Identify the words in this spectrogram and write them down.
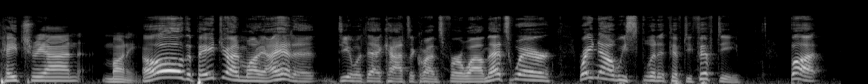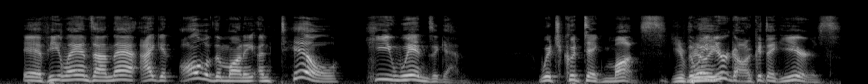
Patreon money. Oh, the Patreon money. I had to deal with that consequence for a while. And that's where, right now, we split it 50 50. But if he lands on that, I get all of the money until he wins again, which could take months. You the way really- you're going, it could take years.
